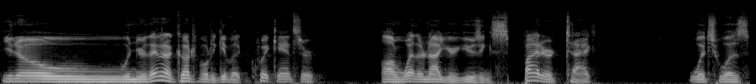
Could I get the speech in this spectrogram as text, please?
You know, when you're that uncomfortable to give a quick answer on whether or not you're using spider tack, which was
